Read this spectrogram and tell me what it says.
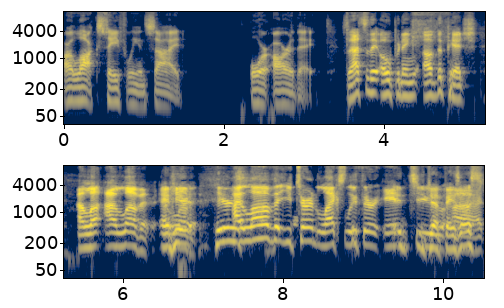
are locked safely inside. Or are they? So that's the opening of the pitch. I love I love it. And I here- love it. here's- I love that you turned Lex Luthor into Jeff Bezos? uh,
